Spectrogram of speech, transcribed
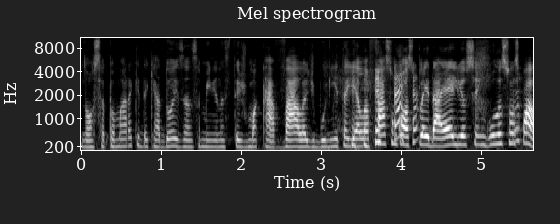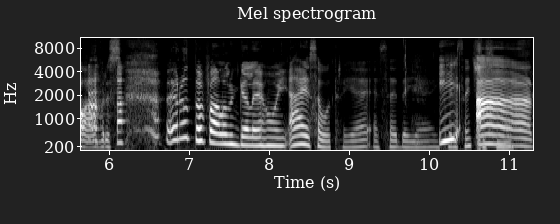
Nossa, tomara que daqui a dois anos essa menina esteja uma cavala de bonita e ela faça um cosplay da Ellie e eu engula suas palavras. Eu não tô falando que ela é ruim. Ah, essa outra aí é, essa daí é E interessantíssima. a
